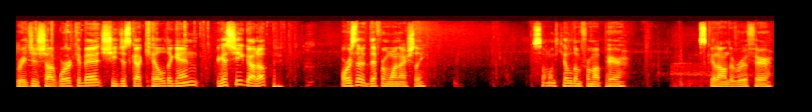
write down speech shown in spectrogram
raging shot work a bit. She just got killed again. I guess she got up. Or is there a different one, actually? Someone killed him from up here. Let's get on the roof here.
